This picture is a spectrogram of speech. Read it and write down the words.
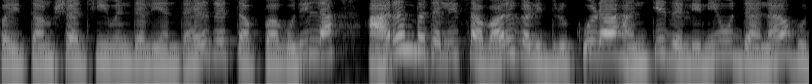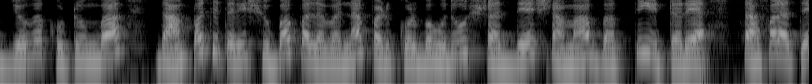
ಫಲಿತಾಂಶ ಜೀವನದಲ್ಲಿ ಅಂತ ಹೇಳಿದ್ರೆ ತಪ್ಪಾಗೋದಿಲ್ಲ. ಆರಂಭದಲ್ಲಿ ಸವಾಲುಗಳಿದ್ರೂ ಕೂಡ ಅಂತ್ಯದಲ್ಲಿ ನೀವು ಧನ, ಉದ್ಯೋಗ, ಕುಟುಂಬ, ದಾಂಪತ್ಯದಲ್ಲಿ ಶುಭ ಫಲವನ್ನ ಪಡ್ಕೊಳ್ಬಹುದು. ಶ್ರದ್ಧೆ, ಶ್ರಮ, ಭಕ್ತಿ ಇಟ್ಟರೆ ಸಫಲತೆ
